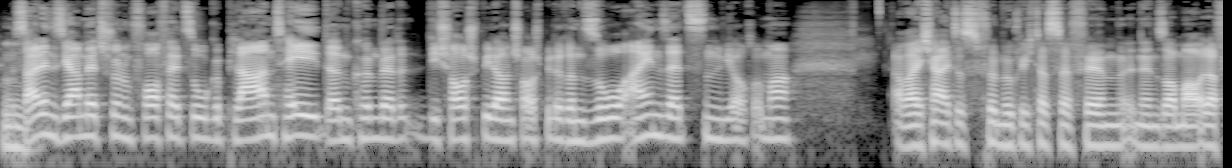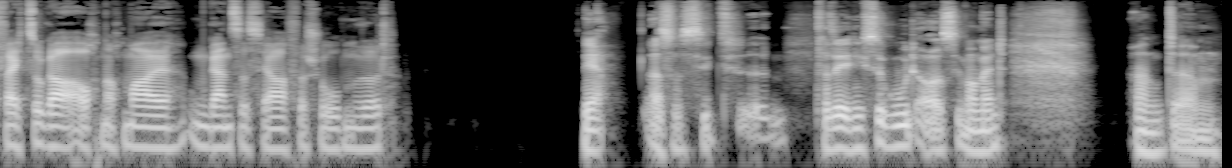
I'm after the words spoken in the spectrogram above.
Hm. Es sei denn, sie haben jetzt schon im Vorfeld so geplant, hey, dann können wir die Schauspieler und Schauspielerinnen so einsetzen, wie auch immer. Aber ich halte es für möglich, dass der Film in den Sommer oder vielleicht sogar auch noch mal um ein ganzes Jahr verschoben wird. Ja, also es sieht äh, tatsächlich nicht so gut aus im Moment. Und ähm,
